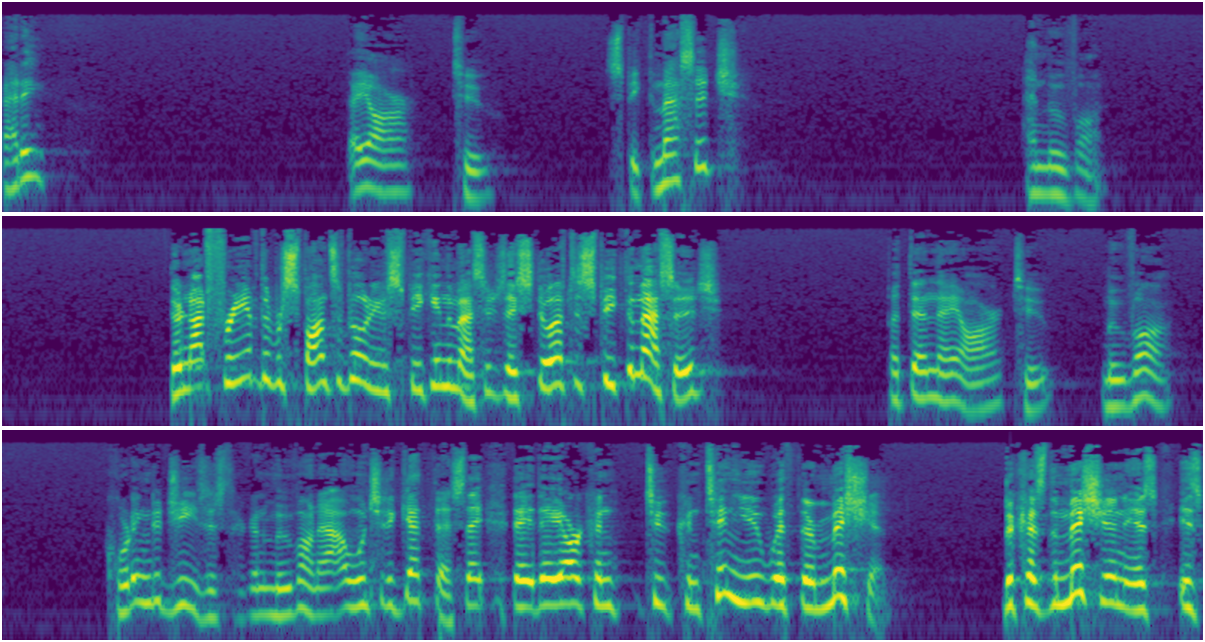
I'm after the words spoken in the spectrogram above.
Ready? They are to speak the message and move on. They're not free of the responsibility of speaking the message. They still have to speak the message, but then they are to move on. According to Jesus, they're going to move on. I want you to get this. They, they, they are con- to continue with their mission because the mission is, is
